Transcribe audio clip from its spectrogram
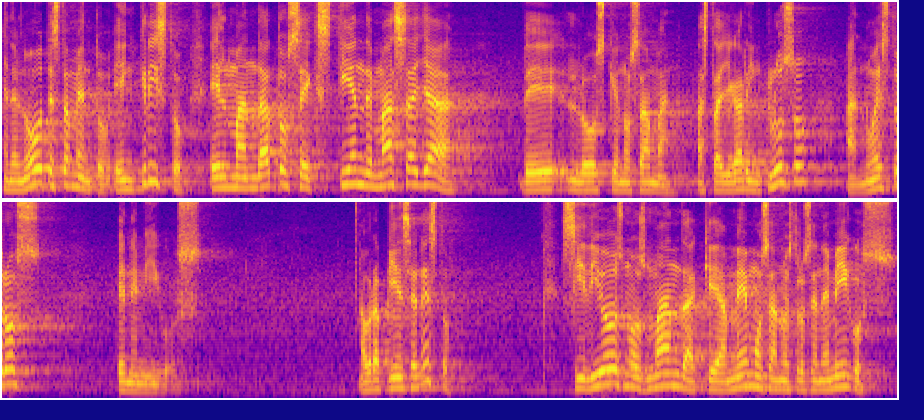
en el Nuevo Testamento, en Cristo, el mandato se extiende más allá de los que nos aman, hasta llegar incluso a nuestros enemigos. Ahora piensa en esto. Si Dios nos manda que amemos a nuestros enemigos,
